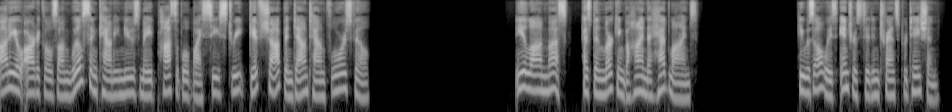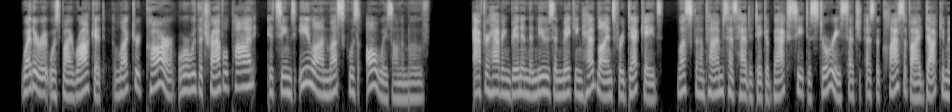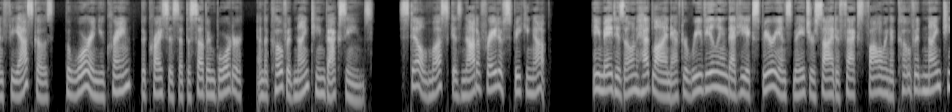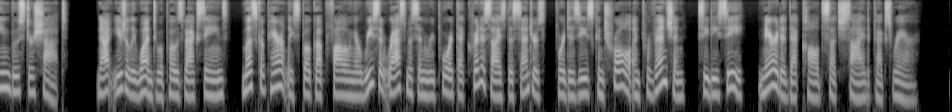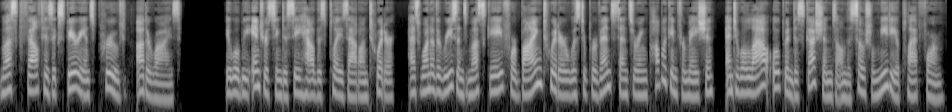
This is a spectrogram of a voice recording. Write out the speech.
Audio articles on Wilson County News made possible by C Street Gift Shop in downtown Floresville. Elon Musk has been lurking behind the headlines. He was always interested in transportation. Whether it was by rocket, electric car, or with a travel pod, it seems Elon Musk was always on the move. After having been in the news and making headlines for decades, Musk sometimes has had to take a back seat to stories such as the classified document fiascos, the war in Ukraine, the crisis at the southern border, and the COVID 19 vaccines. Still, Musk is not afraid of speaking up. He made his own headline after revealing that he experienced major side effects following a COVID 19 booster shot. Not usually one to oppose vaccines, Musk apparently spoke up following a recent Rasmussen report that criticized the Centers for Disease Control and Prevention (CDC) narrative that called such side effects rare. Musk felt his experience proved otherwise. It will be interesting to see how this plays out on Twitter, as one of the reasons Musk gave for buying Twitter was to prevent censoring public information and to allow open discussions on the social media platform.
